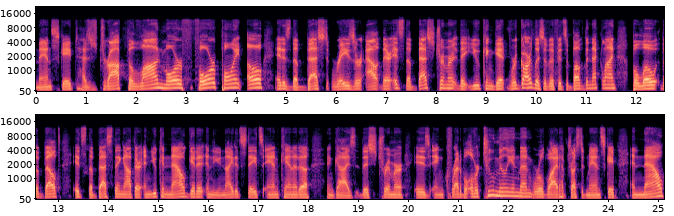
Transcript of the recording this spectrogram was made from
Manscaped has dropped the Lawnmower 4.0. It is the best razor out there. It's the best trimmer that you can get, regardless of if it's above the neckline, below the belt. It's the best thing out there. And you can now get it in the United States and Canada. And guys, this trimmer is incredible. Over 2 million men worldwide have trusted Manscaped. And now,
